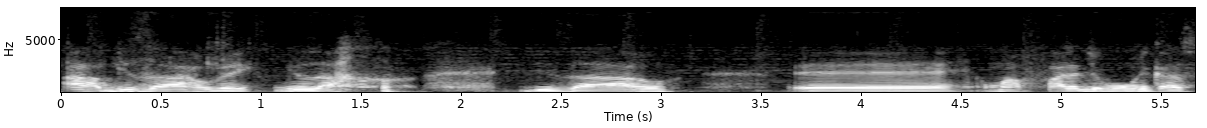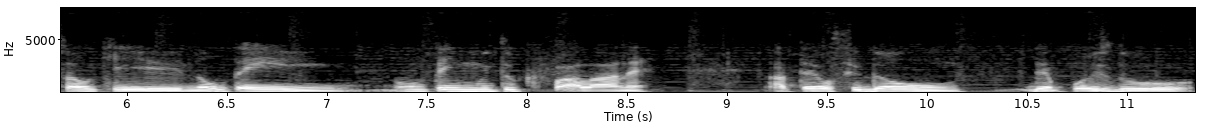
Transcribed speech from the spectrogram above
Ah, bizarro, velho. Bizarro. bizarro. É uma falha de comunicação que não tem, não tem muito o que falar, né? Até o Sidão, depois do,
